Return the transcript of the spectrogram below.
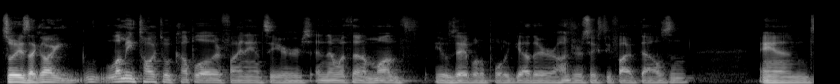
So he's like, all right, let me talk to a couple other financiers. And then within a month, he was able to pull together 165,000 and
